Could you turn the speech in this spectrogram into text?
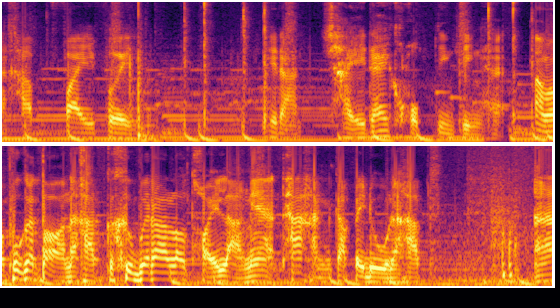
นะครับ ไฟเฟยเพดานใช้ได้ครบจริงๆฮะเอามาพูดกันต่อนะครับ ก็คือเวลาเราถอยหลังเนี่ยถ้าหันกลับไปดูนะครับอ่า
